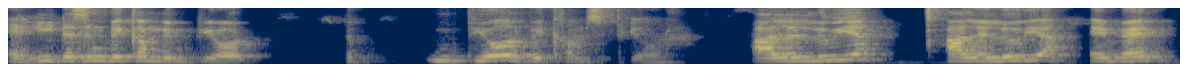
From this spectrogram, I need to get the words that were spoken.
and he doesn't become impure. The impure becomes pure. Hallelujah. Hallelujah. Amen.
